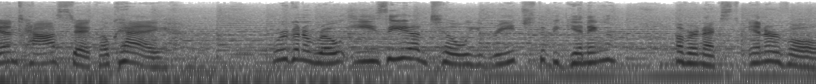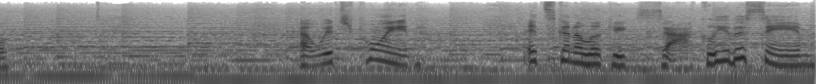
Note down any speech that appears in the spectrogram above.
Fantastic. Okay. We're going to row easy until we reach the beginning of our next interval. At which point, it's going to look exactly the same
